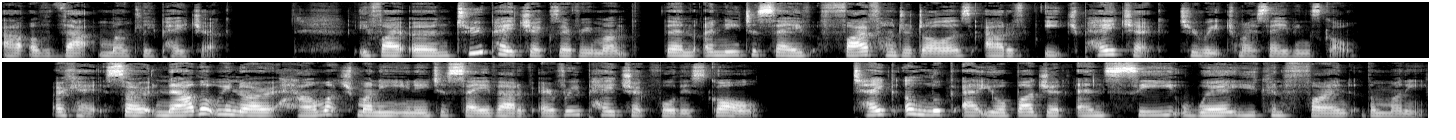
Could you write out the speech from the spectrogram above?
out of that monthly paycheck. If I earn two paychecks every month, then I need to save $500 out of each paycheck to reach my savings goal. Okay, so now that we know how much money you need to save out of every paycheck for this goal, take a look at your budget and see where you can find the money.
